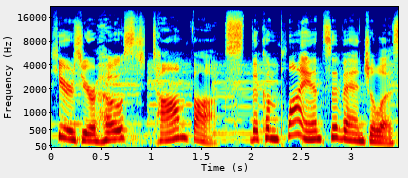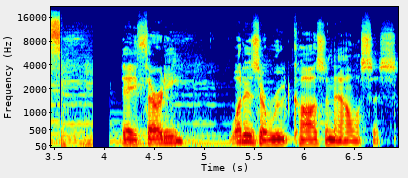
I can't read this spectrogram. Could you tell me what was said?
Here's your host, Tom Fox, the compliance evangelist. Day 30 What is a root cause analysis?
